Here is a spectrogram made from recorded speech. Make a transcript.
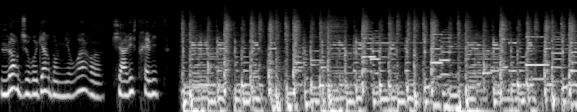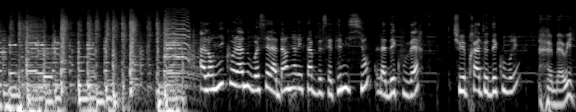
lors du regard dans le miroir euh, qui arrive très vite. Alors Nicolas, nous voici à la dernière étape de cette émission, la découverte. Tu es prêt à te découvrir? Ben oui,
